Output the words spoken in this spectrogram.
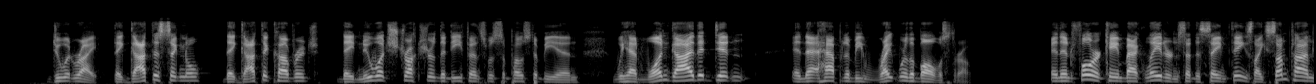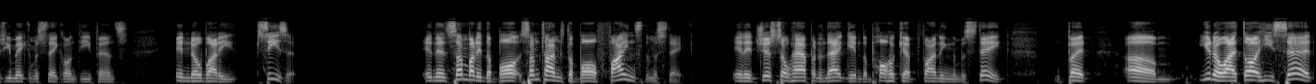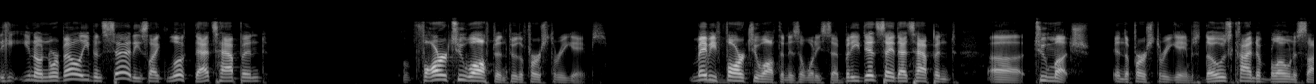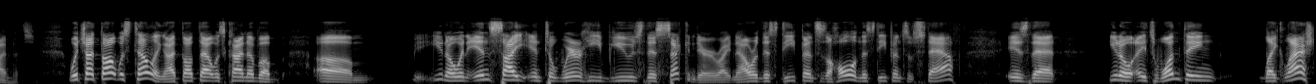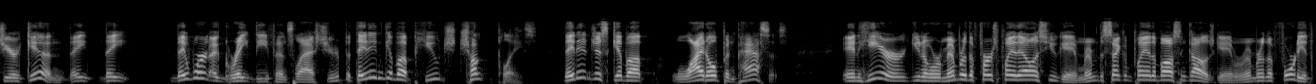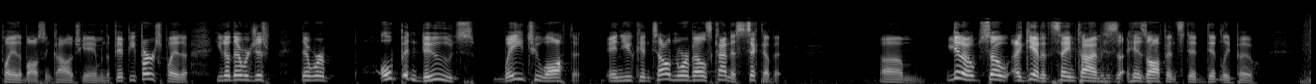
do it right. They got the signal, they got the coverage, they knew what structure the defense was supposed to be in. We had one guy that didn't, and that happened to be right where the ball was thrown. And then Fuller came back later and said the same things. Like sometimes you make a mistake on defense and nobody sees it. And then somebody the ball sometimes the ball finds the mistake. And it just so happened in that game the ball kept finding the mistake. But um, you know, I thought he said he, you know, Norvell even said he's like, look, that's happened far too often through the first three games. Maybe mm-hmm. far too often isn't what he said, but he did say that's happened uh, too much in the first three games. Those kind of blown assignments, which I thought was telling. I thought that was kind of a, um, you know, an insight into where he views this secondary right now, or this defense as a whole, and this defensive staff, is that, you know, it's one thing. Like last year, again, they they they weren't a great defense last year, but they didn't give up huge chunk plays. They didn't just give up wide open passes. And here, you know, remember the first play of the LSU game, remember the second play of the Boston College game, remember the 40th play of the Boston College game, and the 51st play of the, you know, there were just there were open dudes way too often, and you can tell Norvell's kind of sick of it. Um, you know, so again, at the same time, his his offense did diddly poo.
